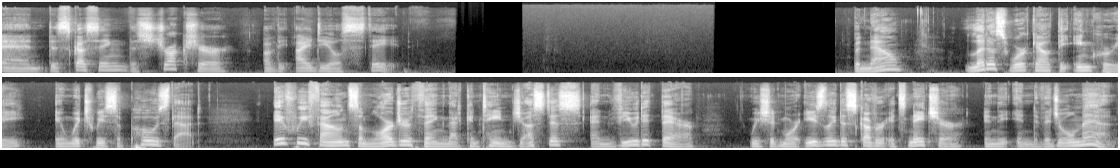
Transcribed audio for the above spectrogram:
and discussing the structure of the ideal state. But now, let us work out the inquiry in which we suppose that, if we found some larger thing that contained justice and viewed it there, we should more easily discover its nature in the individual man.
